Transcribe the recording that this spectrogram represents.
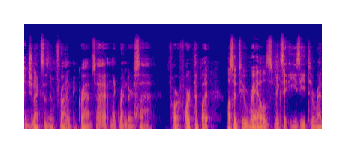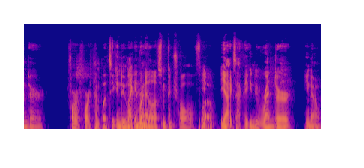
nginx is in front it grabs that and like renders a 404 template also too rails makes it easy to render 404 templates you can do like like, in the re- middle of some control flow. yeah exactly you can do render you know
